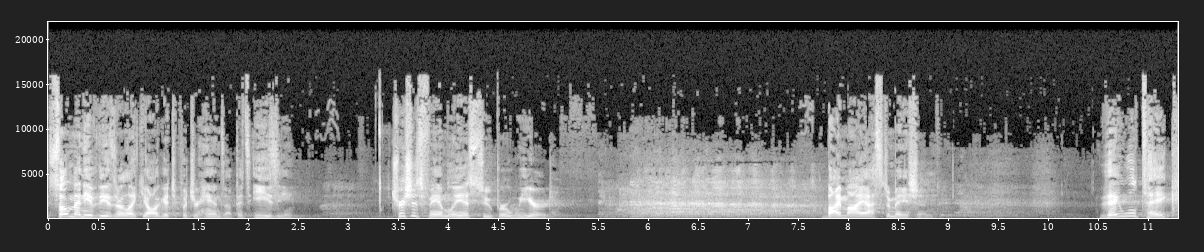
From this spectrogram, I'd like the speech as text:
so many of these are like, y'all get to put your hands up. It's easy. Trisha's family is super weird, by my estimation. They will take,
